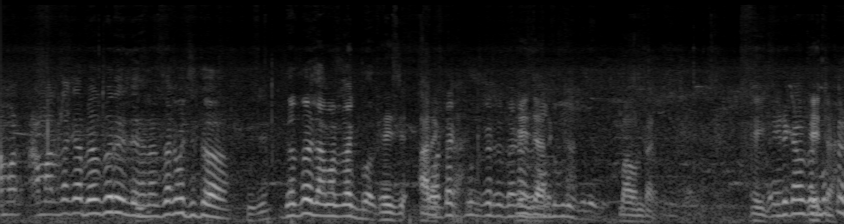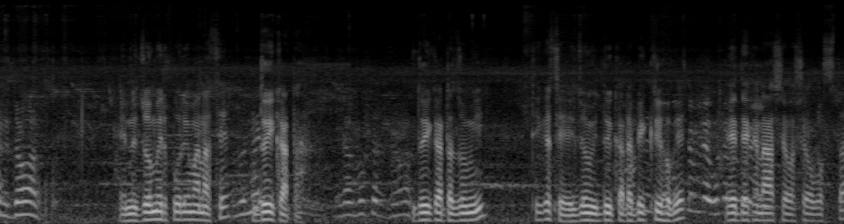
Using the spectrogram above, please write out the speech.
আমার আমার জায়গা বেশ বেড়ে না জায়গা বেশি তো। এই যে আমার লাগবে এই আরেকটা এই। বাউন্ডারি এই এটা জমির পরিমাণ আছে দুই কাঠা। দুই কাঠা জমি, ঠিক আছে? এই জমি দুই কাঠা বিক্রি হবে। এই দেখেন আশেপাশে অবস্থা।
